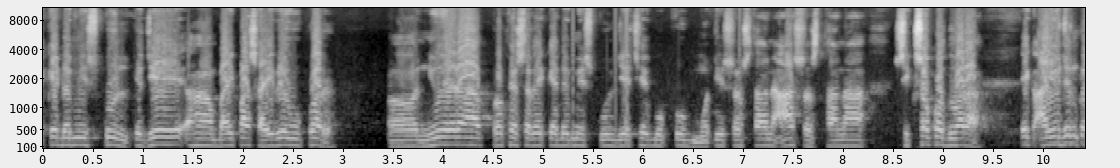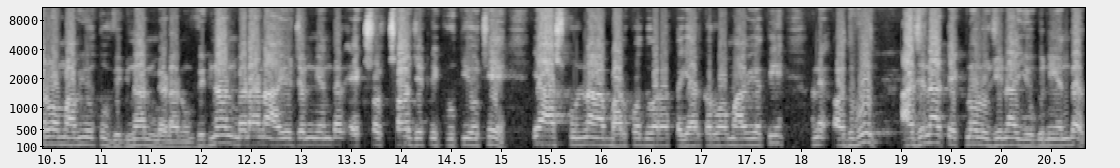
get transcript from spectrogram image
એકેડમી સ્કૂલ કે જે બાયપાસ હાઈવે ઉપર new era professor academy school જે છે, બહુ ખૂબ મોટી સંસ્થા અને આ સંસ્થાના શિક્ષકો દ્વારા એક આયોજન કરવામાં આવ્યું હતું વિજ્ઞાન મેળાનું. વિજ્ઞાન મેળાના આયોજનની અંદર એકસો છ જેટલી કૃતિઓ છે એ આ સ્કૂલના બાળકો દ્વારા તૈયાર કરવામાં આવી હતી અને અદ્ભુત આજના ટેકનોલોજીના યુગની અંદર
